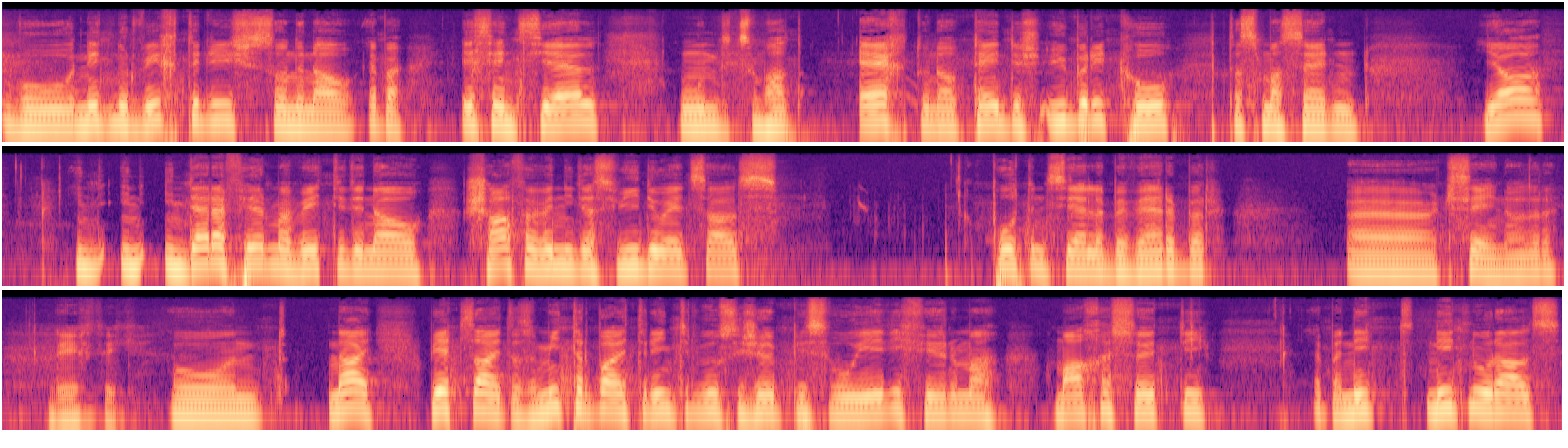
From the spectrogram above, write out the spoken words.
wo nicht nur wichtig ist, sondern auch eben essentiell und zum halt echt und authentisch überkommen, dass man sagen, ja, in, in, in dieser Firma will ich dann auch schaffen, wenn ich das Video jetzt als potenzieller Bewerber äh, sehen, oder? Richtig. Und nein, wie gesagt, also Mitarbeiterinterviews ist etwas, wo jede Firma machen sollte. Eben nicht, nicht nur als,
